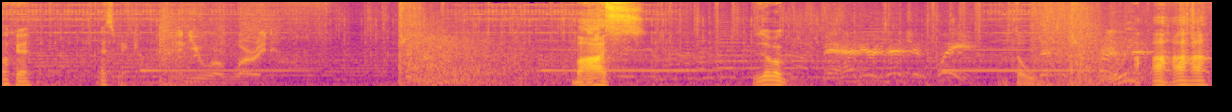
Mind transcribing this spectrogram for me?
Okay, er ist weg. Was? Das ist aber... Oh. Hahaha.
